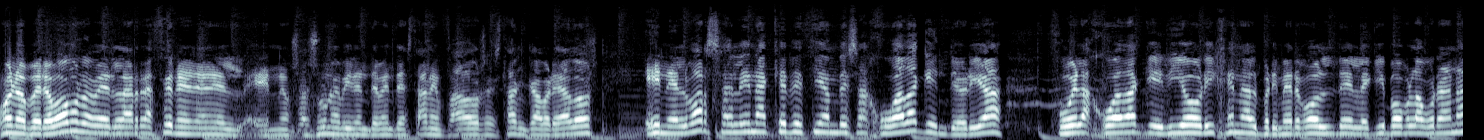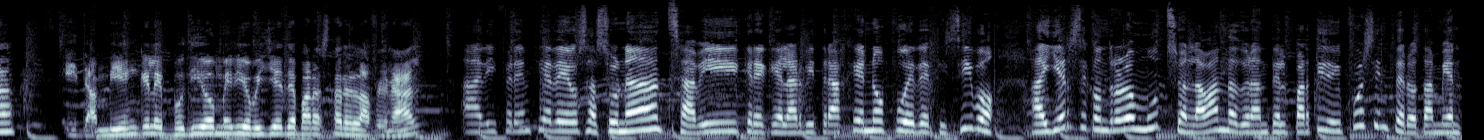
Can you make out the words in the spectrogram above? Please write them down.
Bueno, pero vamos a ver las reacciones en el en Osasuna, evidentemente están enfadados, están cabreados. En el Barça, Elena, ¿qué decían de esa jugada? Que en teoría fue la jugada que dio origen al primer gol del equipo blaugrana y también que le dio medio billete para estar en la final. A diferencia de Osasuna, Xavi cree que el arbitraje no fue decisivo. Ayer se controló mucho en la banda durante el partido y fue sincero también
